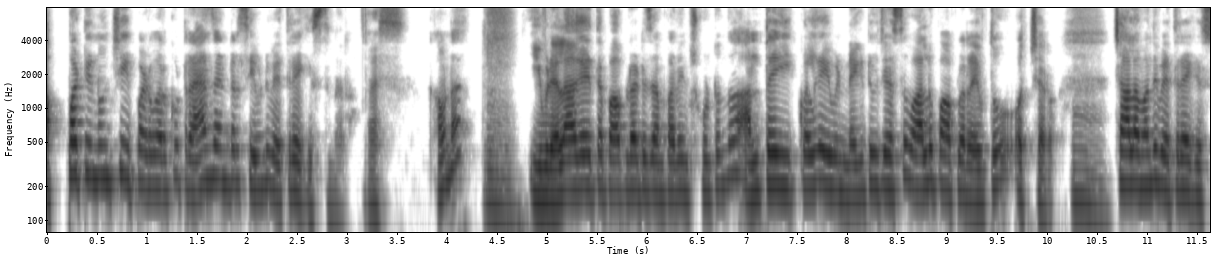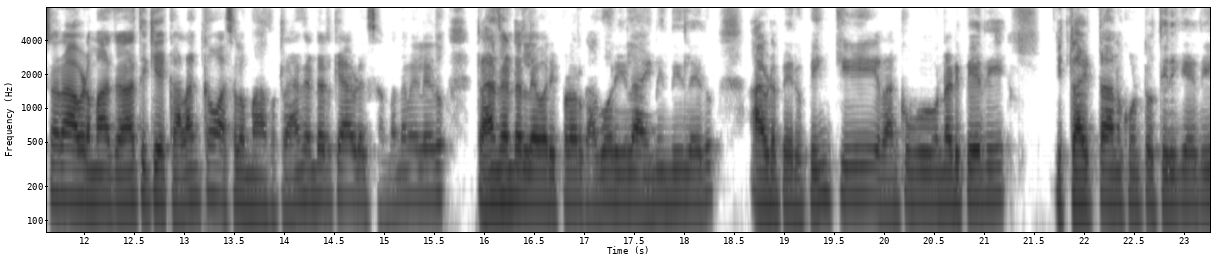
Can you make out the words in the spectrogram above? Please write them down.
అప్పటి నుంచి ఇప్పటి వరకు ట్రాన్స్జెండర్స్ ఈవిని వ్యతిరేకిస్తున్నారు. అవునా? ఈవిడ ఎలాగైతే పాపులారిటీ సంపాదించుకుంటుందో అంతే ఈక్వల్గా ఈవిడ నెగిటివ్ చేస్తూ వాళ్ళు పాపులర్ అవుతూ వచ్చారు. చాలా మంది వ్యతిరేకిస్తున్నారు. ఆవిడ మా జాతికి కలంకం అసలు మాకు ట్రాన్స్జెండర్కి ఆవిడకి సంబంధమే లేదు. ట్రాన్స్జెండర్లు ఎవరు ఇప్పటివరకు అఘోరీలా అయినది లేదు. ఆవిడ పేరు పింకీ రంకు నడిపేది ఇట్లా ఇట్లా అనుకుంటూ తిరిగేది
